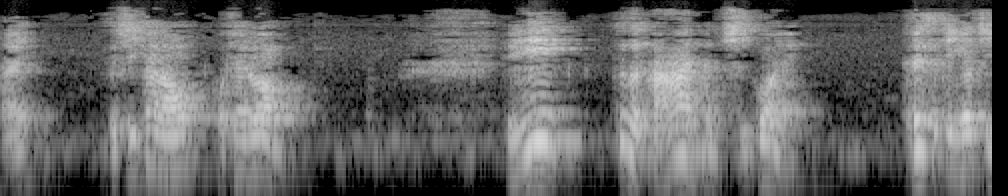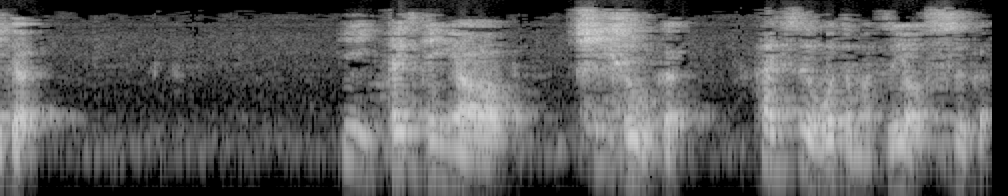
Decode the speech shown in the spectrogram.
来，仔细看哦，我现在乱。咦，这个答案很奇怪哎，testing 有几个？一 testing 有七十五个，但是我怎么只有四个？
